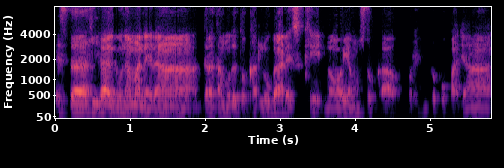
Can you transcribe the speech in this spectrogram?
Esta gira de alguna manera tratamos de tocar lugares que no habíamos tocado, por ejemplo Popayán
